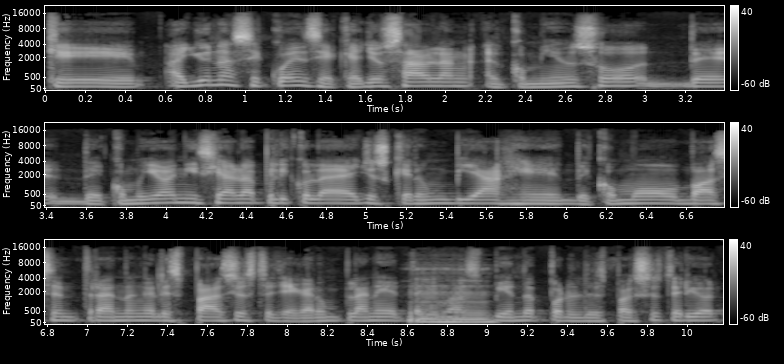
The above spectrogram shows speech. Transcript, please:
que hay una secuencia que ellos hablan al comienzo de, de cómo iba a iniciar la película de ellos, que era un viaje, de cómo vas entrando en el espacio hasta llegar a un planeta y vas viendo por el espacio exterior.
